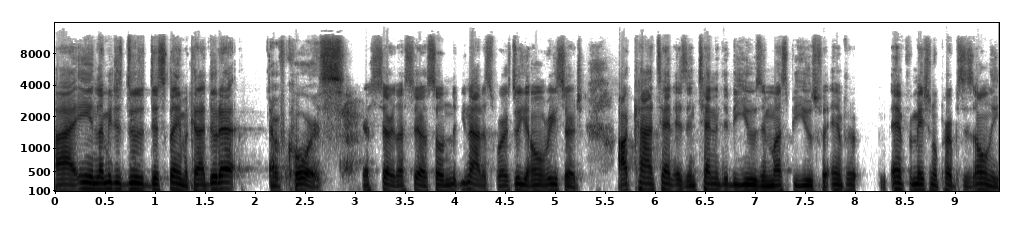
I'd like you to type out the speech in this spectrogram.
All right, Ian. Let me just do the disclaimer. Can I do that? Of course. Yes, sir. Yes, sir. So you know how this works. Do your own research. Our content is intended to be used and must be used for inf- informational purposes only.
